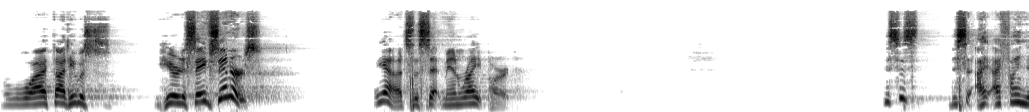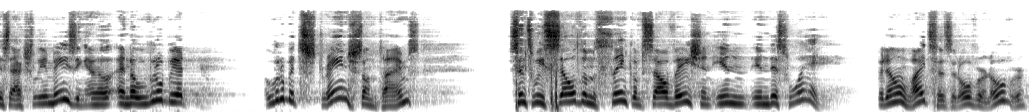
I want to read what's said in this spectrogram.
Well, I thought he was here to save sinners. Yeah, that's the set man right part. This is this. I, I find this actually amazing and a, and a little bit a little bit strange sometimes, since we seldom think of salvation in in this way. But Ellen White says it over and over.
